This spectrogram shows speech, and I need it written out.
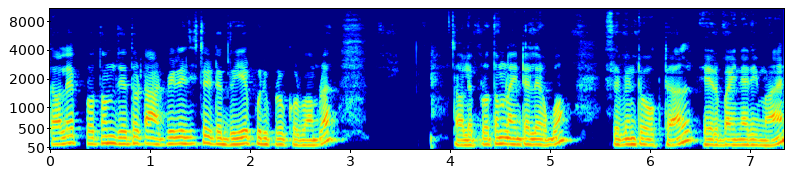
তাহলে প্রথম যেহেতু এটা আরপি রেজিস্টার এটা দুইয়ের পরিপূরক করব আমরা। তাহলে প্রথম লাইনটা লিখব সেভেন টু অক্টাল এর বাইনারি মান,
